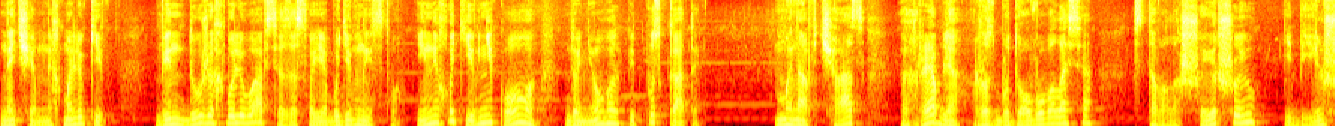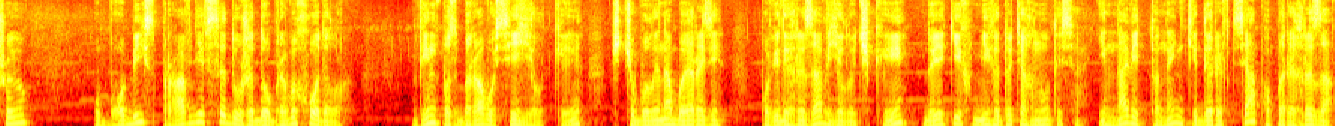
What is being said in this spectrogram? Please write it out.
нечемних малюків. Він дуже хвилювався за своє будівництво і не хотів нікого до нього підпускати. Минав час, гребля розбудовувалася, ставала ширшою і більшою. У Бобі справді все дуже добре виходило. Він позбирав усі гілки, що були на березі, повідгризав гілочки, до яких міг дотягнутися, і навіть тоненькі деревця поперегризав.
